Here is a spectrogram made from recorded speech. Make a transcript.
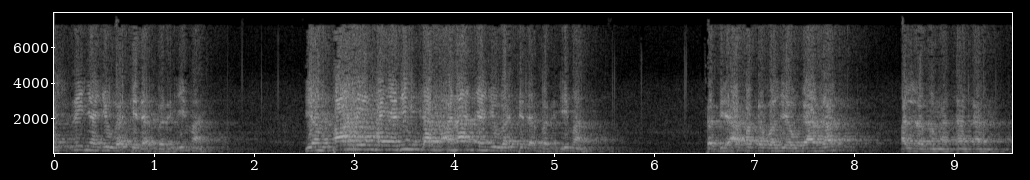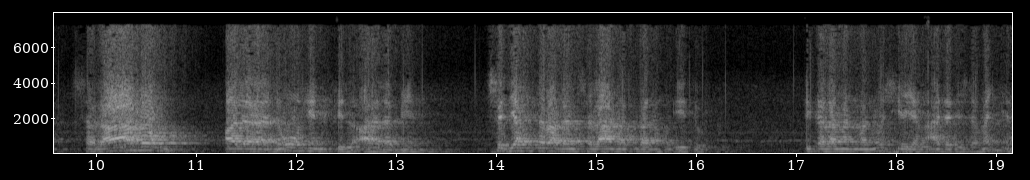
istrinya juga tidak beriman. Yang paling menyedihkan anaknya juga tidak beriman. Tapi apakah beliau gagal? Allah mengatakan, Salamun ala Nuhin fil alamin. Sejahtera dan selamat Nuh itu. Di kalangan manusia yang ada di zamannya.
